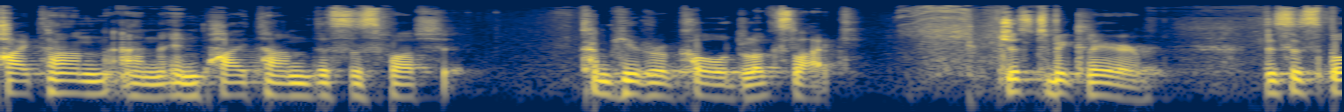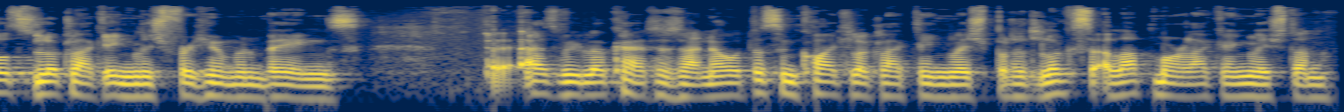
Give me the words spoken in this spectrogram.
Python, and in Python, this is what computer code looks like. Just to be clear, this is supposed to look like English for human beings. Uh, as we look at it, I know it doesn't quite look like English, but it looks a lot more like English than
